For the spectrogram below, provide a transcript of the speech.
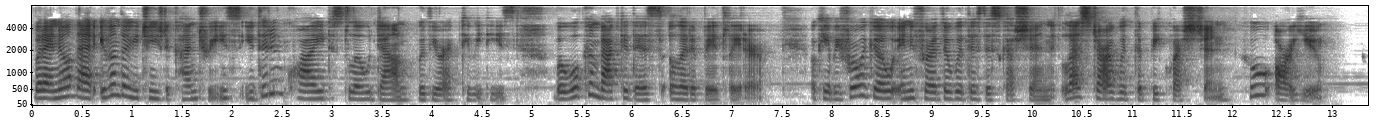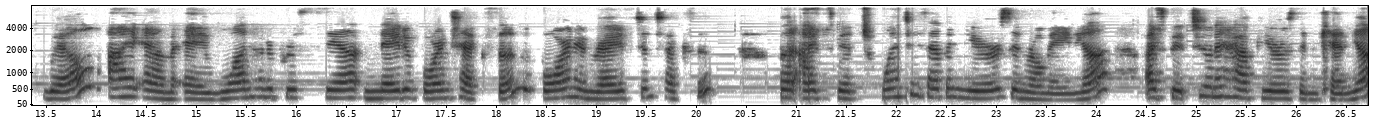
But I know that even though you changed the countries, you didn't quite slow down with your activities. But we'll come back to this a little bit later. Okay, before we go any further with this discussion, let's start with the big question Who are you? Well, I am a 100% native born Texan, born and raised in Texas. But I spent 27 years in Romania I spent two and a half years in Kenya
